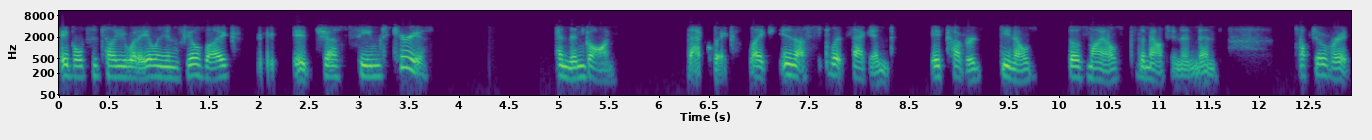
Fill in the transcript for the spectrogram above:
able to tell you what alien feels like. It just seemed curious. And then gone that quick. Like in a split second, it covered, you know, those miles to the mountain and then hopped over it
